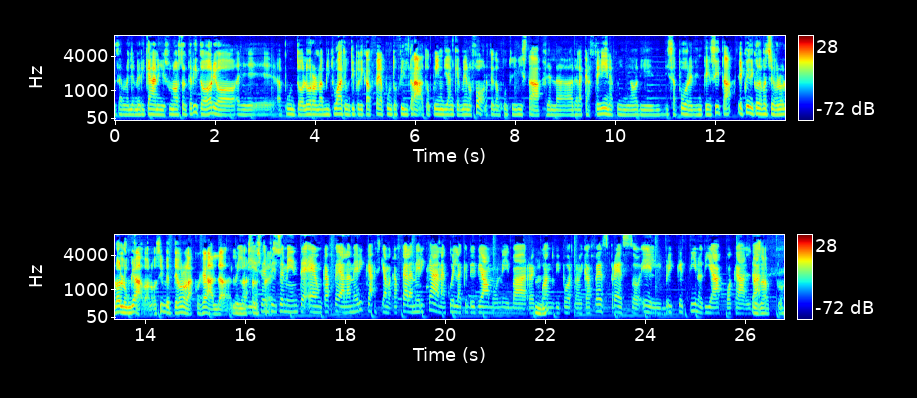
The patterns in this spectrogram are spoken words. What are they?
c'erano gli americani sul nostro territorio e appunto loro erano abituati a un tipo di caffè appunto filtrato, quindi anche meno forte da un punto di vista della, della caffeina, quindi no, di, di sapore, di intensità e quindi cosa facevano? Lo allungavano, si mettevano l'acqua calda Quindi semplicemente è un caffè all'americana, si chiama caffè all'americana, quella che beviamo nei bar Mhm. quando vi portano il caffè espresso e il bricchettino di acqua calda, Esatto,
